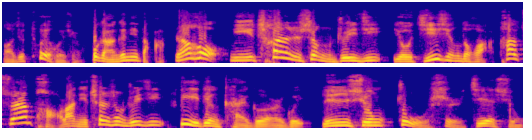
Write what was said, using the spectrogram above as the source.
啊，就退回去了，不敢跟你打。然后你趁胜追击，有吉星的话，他虽然跑了，你趁胜追击，必定凯歌而归。临凶注视皆凶，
